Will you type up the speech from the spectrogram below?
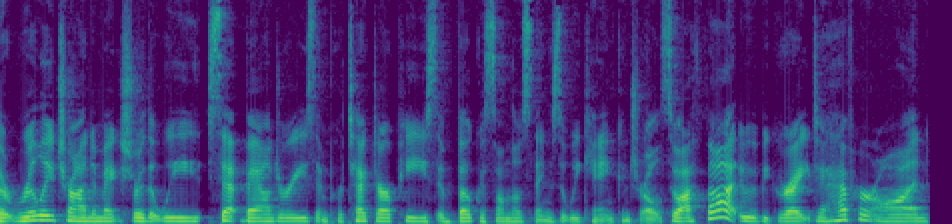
but really trying to make sure that we set boundaries and protect our peace and focus on those things that we can control. So I thought it would be great to have her on.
